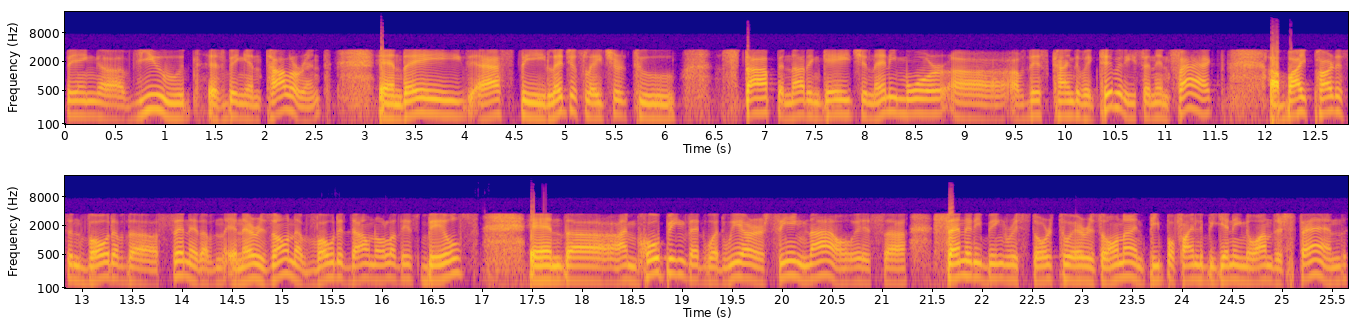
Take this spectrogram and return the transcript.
being uh, viewed as being intolerant. And they asked the legislature to stop and not engage in any more uh, of this kind of activities. And in fact, a bipartisan vote of the Senate of, in Arizona voted down all of these bills. And uh, I'm hoping that what we are seeing now is uh, sanity being restored to Arizona and people finally beginning to understand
